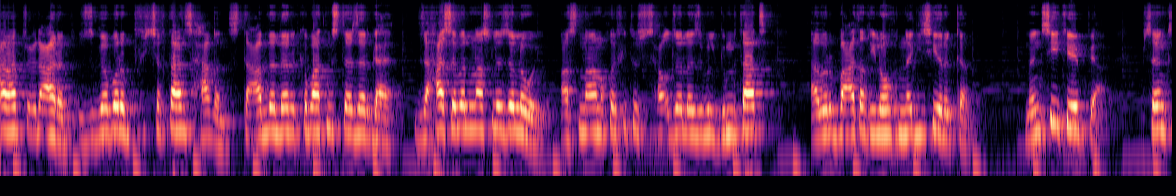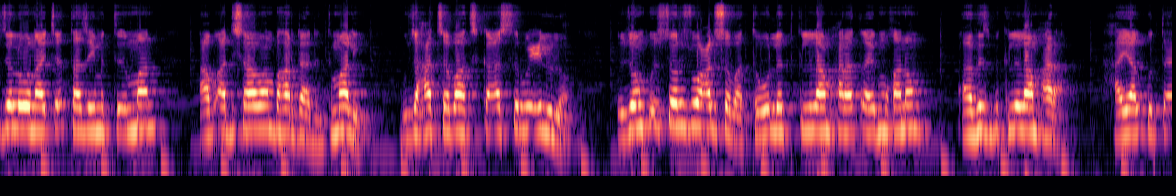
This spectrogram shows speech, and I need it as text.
ዓራት ስዑድ ዓረብ ዝገበሮ ብፍሽኽታን ሰሓቕን ዝተዓብለለ ርክባት ምስ ተዘርግሐ ዝሓሰበልና ስለ ዘለዎ እዩ። ኣስናኑ ከፊቱ ዝስሕቕ ዘሎ ዝብል ግምታት ኣብ 4 ኪሎ ነጊሱ ይርከብ። መንግስቲ ኢትዮጵያ ብሰንኪ ዘለዎ ናይ ፀጥታ ዘይምትእማን ኣብ ኣዲስ ኣበባን ባህር ዳርን ትማሊ ብዙሓት ሰባት ክኣስር ውዒሉ ኣሎ እዞም ክእሰሩ ዝወዓሉ ሰባት ተወለድቲ ክልል ኣምሓራ ጥራይ ብምዃኖም ኣብ ህዝቢ ክልል ኣምሓራ ሓያል ቁጥዐ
